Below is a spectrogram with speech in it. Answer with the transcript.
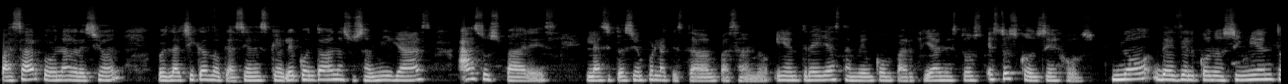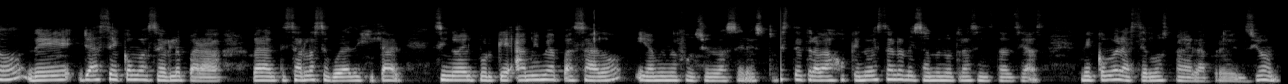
pasar por una agresión, pues las chicas lo que hacían es que le contaban a sus amigas, a sus pares, la situación por la que estaban pasando y entre ellas también compartían estos, estos consejos, no desde el conocimiento de ya sé cómo hacerle para garantizar la seguridad digital, sino el porque a mí me ha pasado y a mí me funcionó hacer esto. Este trabajo que no están realizando en otras instancias de cómo lo hacemos para la prevención.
